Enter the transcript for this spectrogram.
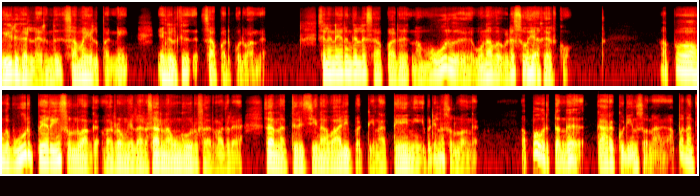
வீடுகளில் இருந்து சமையல் பண்ணி எங்களுக்கு சாப்பாடு போடுவாங்க. சில நேரங்களில் சாப்பாடு நம்ம ஊர் உணவை விட சுவையாக இருக்கும். அப்போது அவங்க ஊர் பேரையும் சொல்லுவாங்க. வர்றவங்க எல்லாரும், "சார் நான் உங்கள் ஊர் சார் மதுரை. சார் நான் திருச்சி, நான் வாலிப்பட்டி நான் தேனி" இப்படிலாம் சொல்லுவாங்க. அப்போ ஒருத்தங்க காரைக்குடின்னு சொன்னாங்க. அப்போ நான்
